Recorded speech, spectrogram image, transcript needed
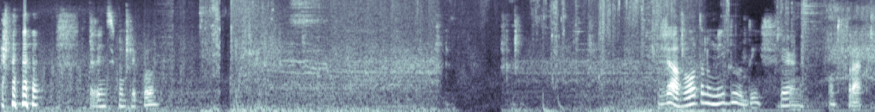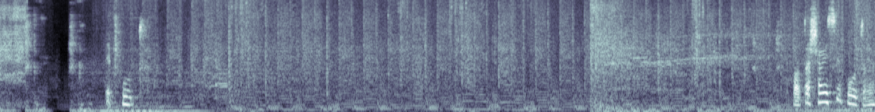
a gente se complicou. Já volta no meio do, do inferno. Ponto fraco. Deputo. Falta achar um sepulto, né?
